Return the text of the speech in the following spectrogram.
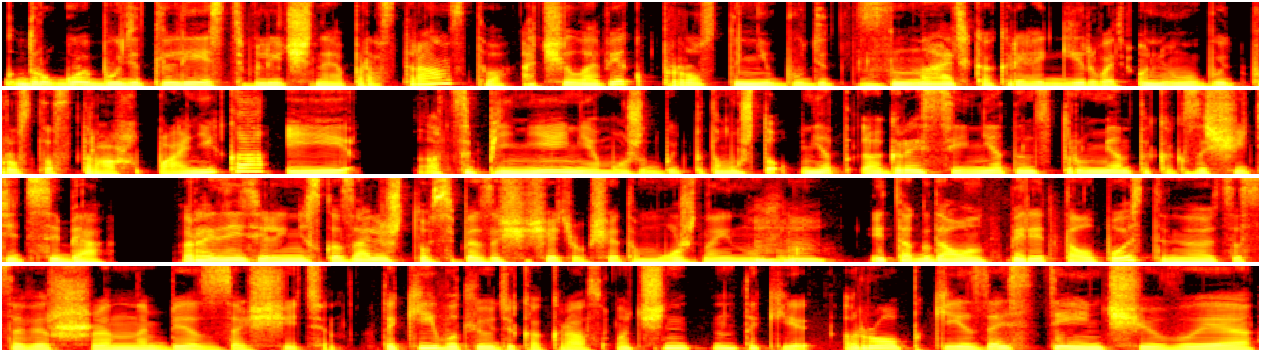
другой будет лезть в личное пространство, а человек просто не будет знать, как реагировать. У него будет просто страх, паника и оцепенение, может быть, потому что нет агрессии, нет инструмента, как защитить себя. Родители не сказали, что себя защищать вообще-то можно и нужно. Угу. И тогда он перед толпой становится совершенно беззащитен. Такие вот люди как раз очень ну, такие робкие, застенчивые,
